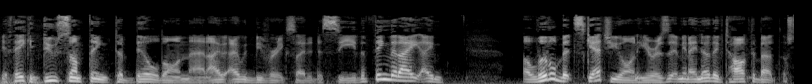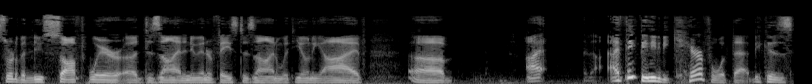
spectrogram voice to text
if they can do something to build on that, I, I would be very excited to see. The thing that I, I a little bit sketchy on here is, I mean, I know they've talked about sort of a new software uh, design, a new interface design with Jony Ive. Uh, I, I think they need to be careful with that because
